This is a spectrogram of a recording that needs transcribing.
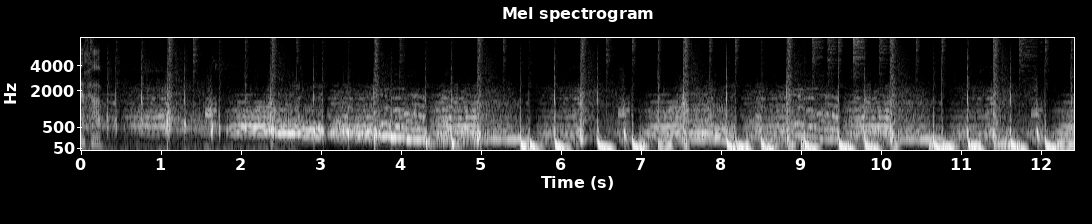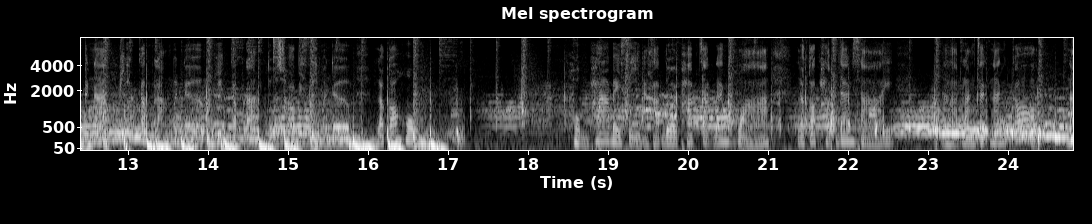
นะครับ แล้วก็ห่มห่มผ้าใบสีนะครับ โดยพับจากด้านขวา แล้วก็พับด้านซ้ายนะครับ หลังจากนั้นก็น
